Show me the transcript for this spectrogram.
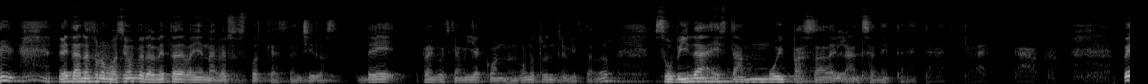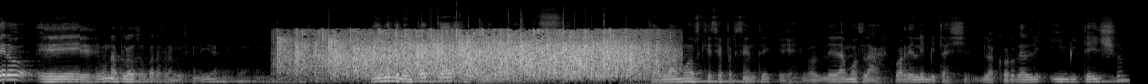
neta, no es promoción, pero neta, vayan a ver sus podcasts tan chidos. De Franco Escamilla con algún otro entrevistador. Su vida está muy pasada de lanza, neta, neta. llora cabrón. Pero eh, un aplauso para Franco Escamilla. O un podcast, que hablamos, que se presente, que le damos la cordial invitation, la cordial invitation,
